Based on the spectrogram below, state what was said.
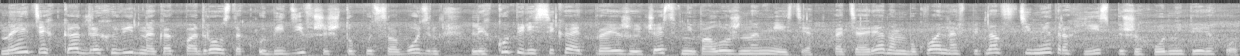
На этих кадрах видно, как подросток, убедившись, что путь свободен, легко пересекает проезжую часть в неположенном месте, хотя рядом буквально в 15 метрах есть пешеходный переход.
